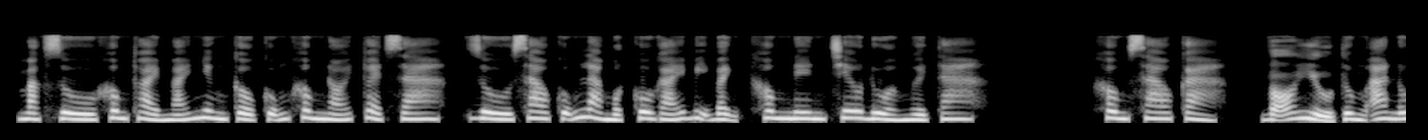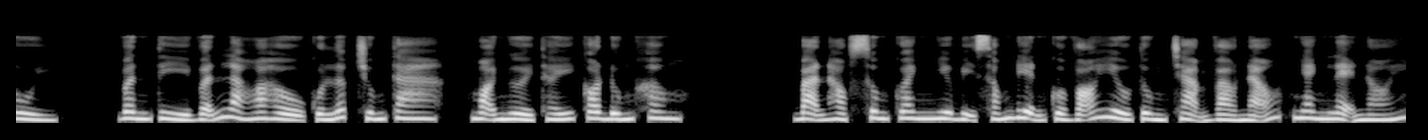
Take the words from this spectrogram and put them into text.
Mặc dù không thoải mái nhưng cậu cũng không nói tuẹt ra, dù sao cũng là một cô gái bị bệnh không nên trêu đùa người ta. Không sao cả, Võ Hiểu Tùng an ủi. Vân Tỷ vẫn là hoa hậu của lớp chúng ta, mọi người thấy có đúng không? Bạn học xung quanh như bị sóng điện của Võ Hiểu Tùng chạm vào não, nhanh lẹ nói.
